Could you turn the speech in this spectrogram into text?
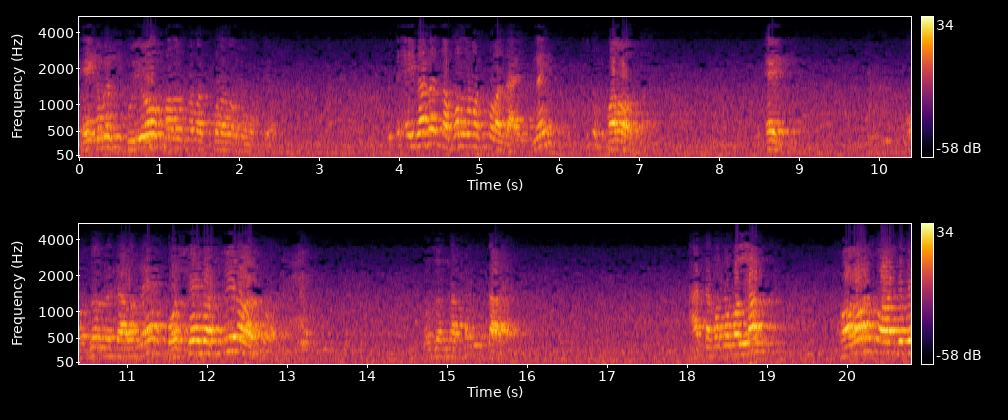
এইভাবে শুয়েও ফরজ নামাজ পড়ার অনুমতি আছে কিন্তু এইভাবে নফল নামাজ পড়া যায় নেই? শুধু ফরজ। এই, ওজনের কারণে বসে বা শুয়ে নামাজ পড়া ওজন না থাকলে দাঁড়ায় একটা কথা বললাম খরচ অজবে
